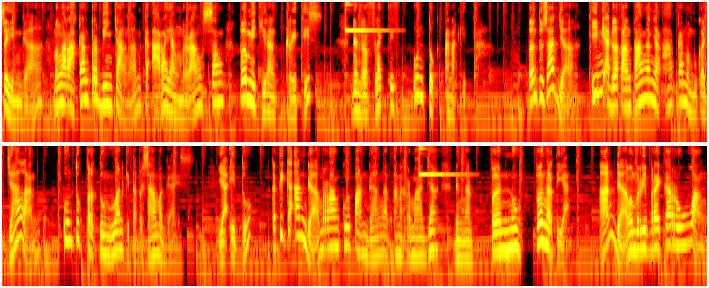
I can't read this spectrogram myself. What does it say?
Sehingga mengarahkan perbincangan ke arah yang merangsang pemikiran kritis dan reflektif untuk anak kita. Tentu saja, ini adalah tantangan yang akan membuka jalan untuk pertumbuhan kita bersama, guys. Yaitu ketika Anda merangkul pandangan anak remaja dengan penuh pengertian. Anda memberi mereka ruang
